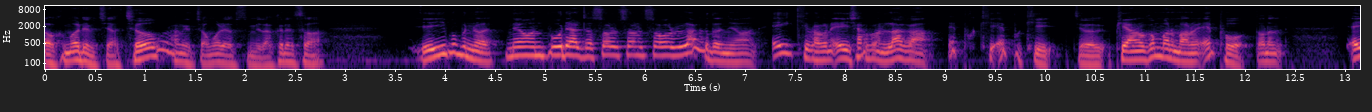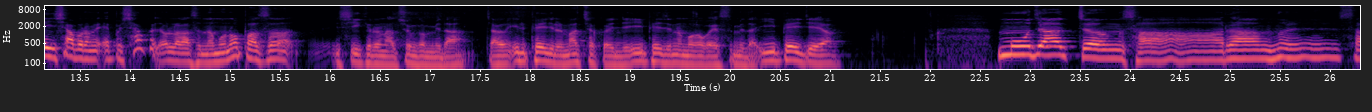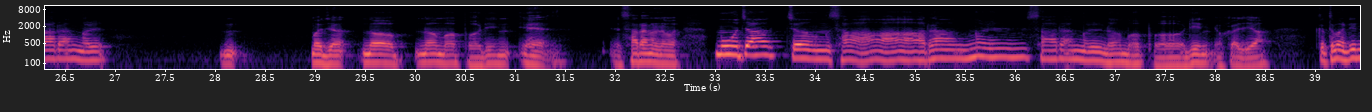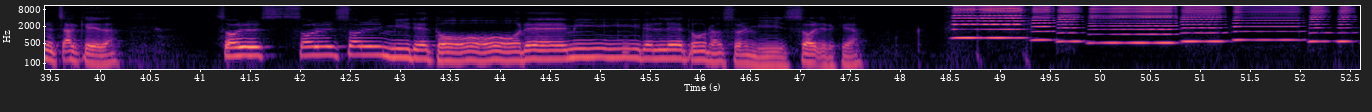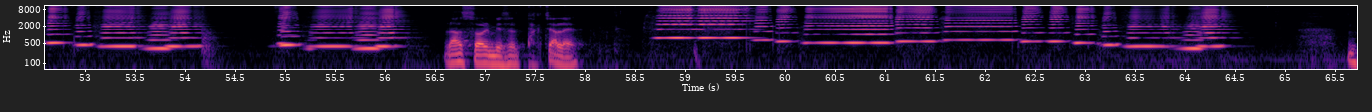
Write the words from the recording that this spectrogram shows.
조금 어렵죠. 저음을 하는 게 좀 어렵습니다. 그래서 이 부분을 네온 할때 솔솔솔 라거든요. A 키라고는 A 샵은 라가 F 키 F 키. 저 피아노 건반을 말하면 F 또는 A 샵으로 하면 F 샵까지 올라가서 너무 높아서 C 키로 낮춘 겁니다. 자, 그럼 1페이지를 마쳤고 이제 2페이지 넘어가 보겠습니다. 2페이지에요. 무작정 사랑을 사랑을 음, 뭐죠? 넘, 넘어버린, 예. 사랑을 넘어, 무작정 사랑을, 사랑을 넘어버린, 여기까지요. 그때만 린을 짧게 해야 돼. 솔, 솔, 솔, 미레, 도, 레, 미, 레, 레, 도, 라, 솔, 미, 솔, 이렇게요. 라, 솔, 미를 탁 잘라요.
